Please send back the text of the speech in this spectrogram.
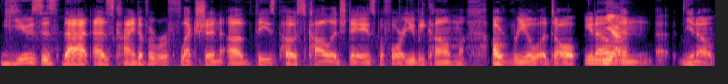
uses that as kind of a reflection of these post college days before you become a real adult, you know? Yeah. And, uh, you know,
